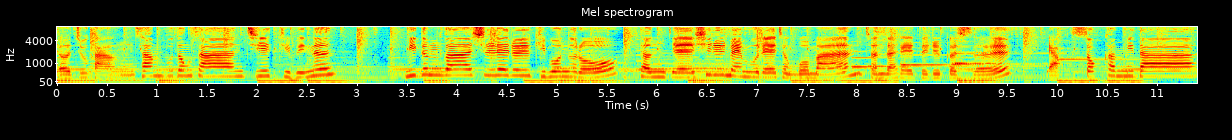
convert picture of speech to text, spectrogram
여주 강산 부동산 지혜TV는 믿음과 신뢰를 기본으로 현재 실매물의 정보만 전달해 드릴 것을 약속합니다.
